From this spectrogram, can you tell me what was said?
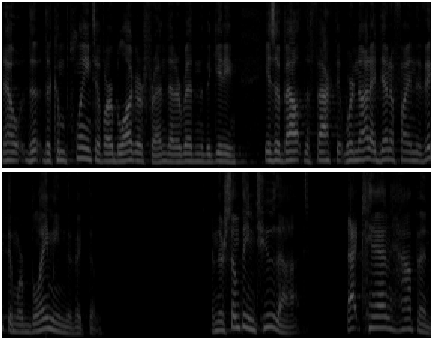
Now, the, the complaint of our blogger friend that I read in the beginning is about the fact that we're not identifying the victim, we're blaming the victim. And there's something to that. That can happen.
